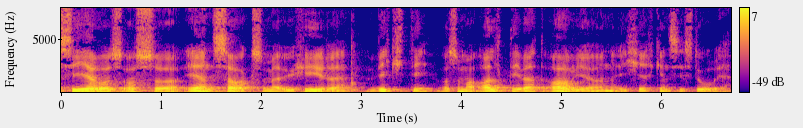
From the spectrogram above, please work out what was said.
sier oss også en sak som er uhyre viktig, og som har alltid vært avgjørende i Kirkens historie.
